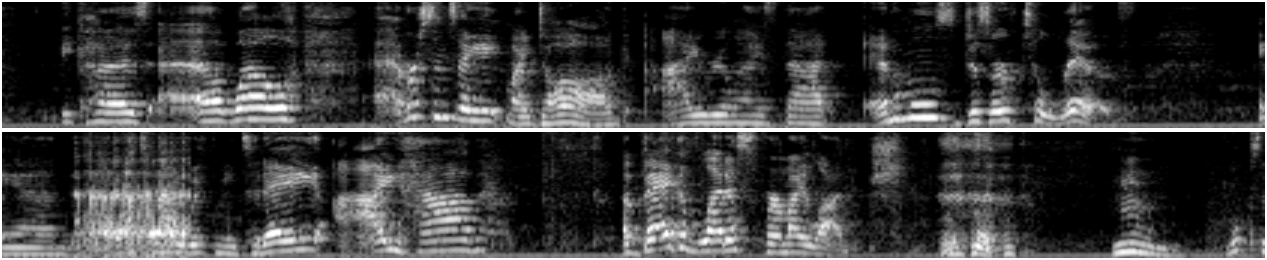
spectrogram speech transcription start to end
because, uh, well, ever since I ate my dog, I realized that animals deserve to live. And that's why with me today, I have a bag of lettuce for my lunch. hmm. Whoops.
